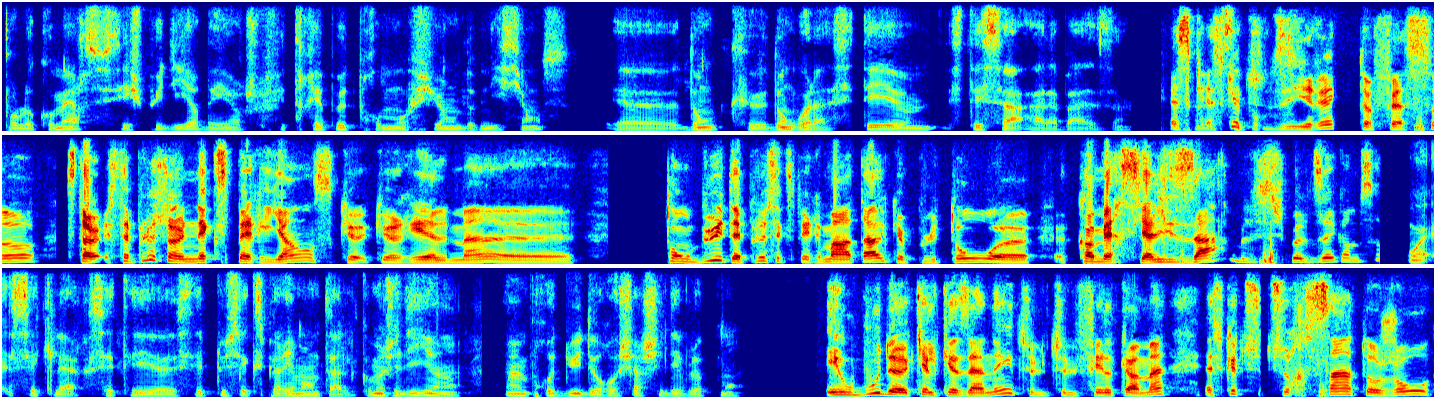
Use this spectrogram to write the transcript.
pour le commerce, si je puis dire. D'ailleurs, je fais très peu de promotion d'Omniscience. Euh, donc, donc voilà, c'était c'était ça à la base. Est-ce que, est-ce que c'est tu pour- dirais que tu as fait ça? C'était un- C'était plus une expérience que, que réellement ton but était plus expérimental que plutôt euh, commercialisable, si je peux le dire comme ça? Ouais, c'est clair. C'était euh, c'est plus expérimental. Comme je dis, un, un produit de recherche et développement. Et au bout de quelques années, tu, le- tu le files comment? Est-ce que tu, tu ressens toujours,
